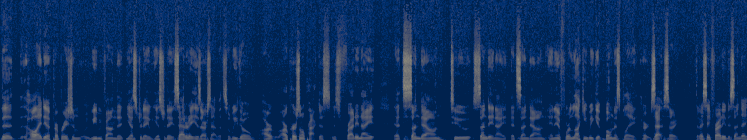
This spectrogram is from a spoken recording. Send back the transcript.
The, the whole idea of preparation, we even found that yesterday, yesterday, Saturday is our Sabbath. So we go, our, our personal practice is Friday night at sundown to Sunday night at sundown. And if we're lucky, we get bonus play. Or, sa- sorry, did I say Friday to Sunday?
